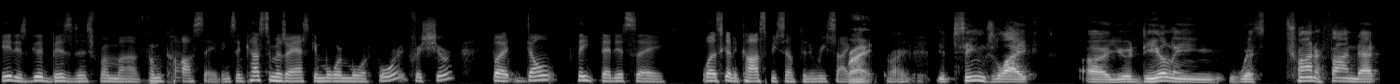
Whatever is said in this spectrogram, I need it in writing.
it is good business from uh, from cost savings, and customers are asking more and more for it for sure. But don't think that it's a well, it's going to cost me something to recycle. Right. right? It seems like uh, you're dealing with trying to find that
